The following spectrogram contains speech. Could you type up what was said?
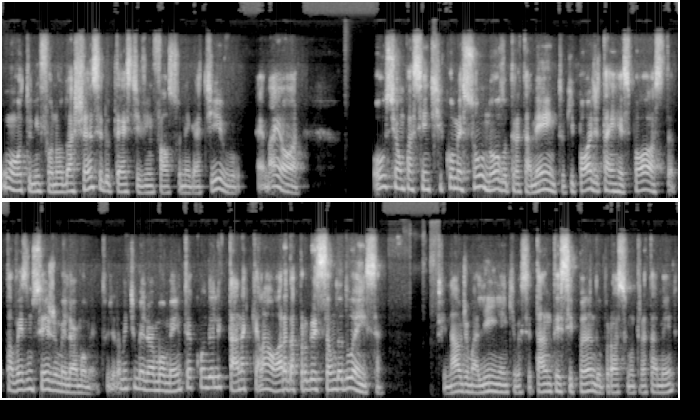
um outro linfonodo, a chance do teste vir falso negativo é maior. Ou se é um paciente que começou um novo tratamento, que pode estar em resposta, talvez não seja o melhor momento. Geralmente o melhor momento é quando ele está naquela hora da progressão da doença. Final de uma linha em que você está antecipando o próximo tratamento,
